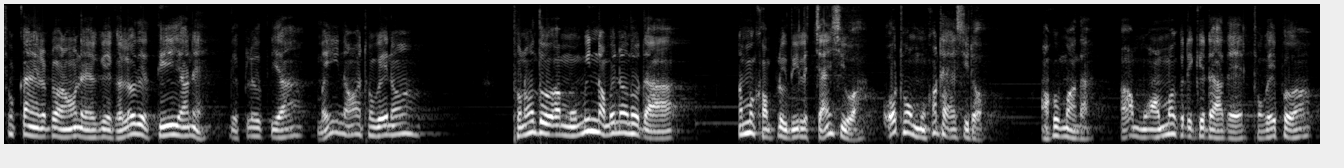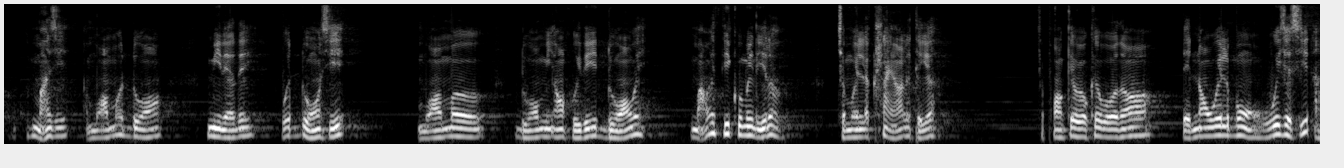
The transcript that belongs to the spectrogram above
ချုံကန်ရလို့ပြောတော့လေကလောတီးရနေကလောတီးရမိန်နော်ထုံကေနော် ထုံတော့အမမီနော်မင်းတော့တာနမကွန်ပလီဒီလေချန်စီဝါအော်ထုံမခထဲစီတော့အခုမှသာအမအမကတိကတာတဲ့ထုံပေးပေါ်မာစီအမအမဒွန်မီလေတဲ့ဝတ်ဒွန်စီမအမဒွန်မီအောင်ခွေဒီဒွန်ဝဲမာဝဲတီကိုမီဒီလောချမွေလက်ခလိုင်အောင်လေတေရချဖောင်းကေဝကေဝတော့ဒေနော်ဝဲလဘုံဝေးစီတာ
